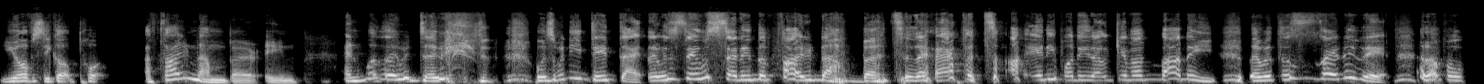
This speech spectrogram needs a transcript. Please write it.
you obviously got to put a phone number in. And what they were doing was when he did that, they were still sending the phone number to their avatar. Anybody that would give them money, they were just sending it. And I thought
